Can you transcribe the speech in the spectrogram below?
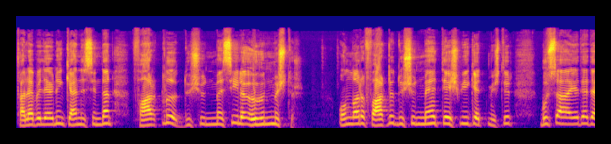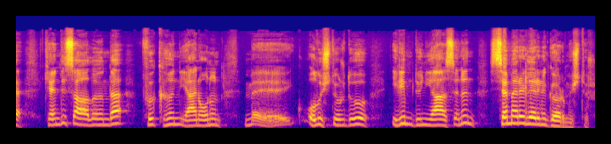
Talebelerinin kendisinden farklı düşünmesiyle övünmüştür. Onları farklı düşünmeye teşvik etmiştir. Bu sayede de kendi sağlığında fıkhın yani onun e, oluşturduğu ilim dünyasının semerelerini görmüştür.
